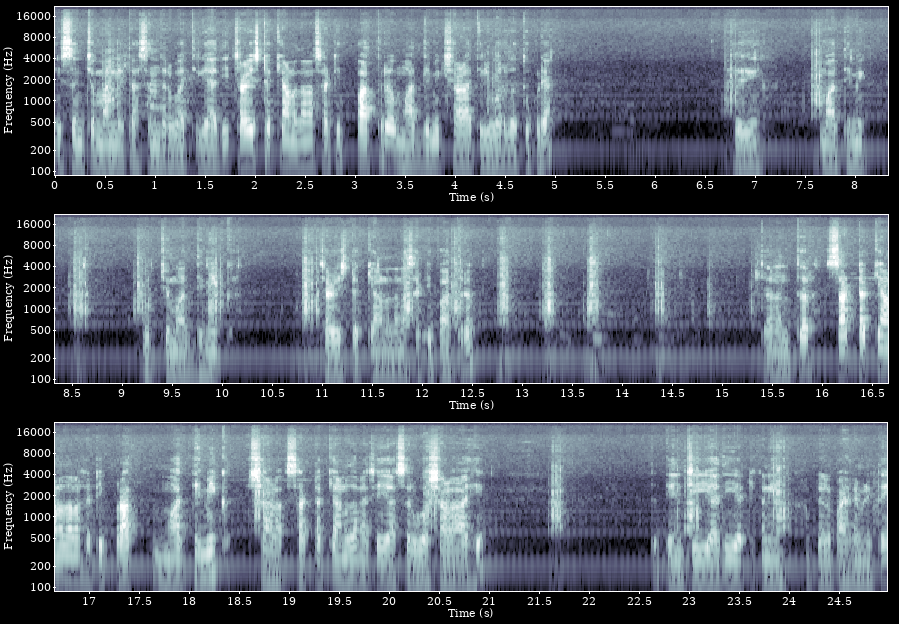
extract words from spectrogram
ही संच मान्यता संदर्भातील यादी. चाळीस टक्के अनुदानासाठी पात्र माध्यमिक शाळातील वर्ग तुकड्या. हे माध्यमिक उच्च माध्यमिक चाळीस टक्के अनुदानासाठी पात्र. त्यानंतर साठ टक्के अनुदानासाठी प्रा माध्यमिक शाळा. साठ टक्के अनुदानाच्या या सर्व शाळा आहे. तर त्यांची यादी या ठिकाणी आपल्याला पाहायला मिळते.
